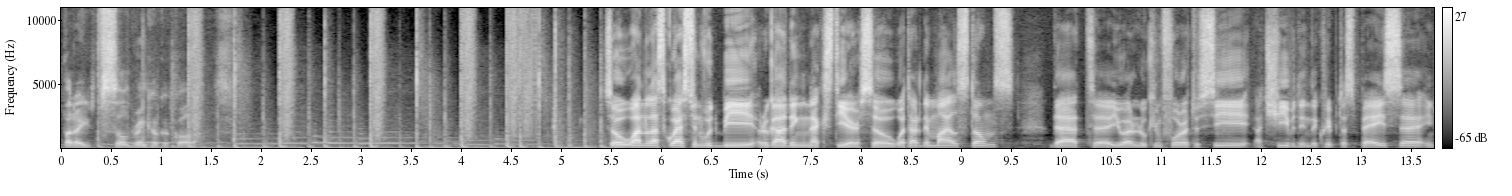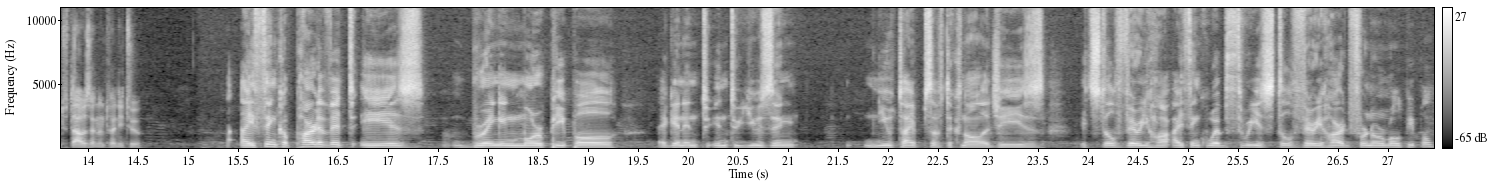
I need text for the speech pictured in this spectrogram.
but I still drink Coca Cola. So, one last question would be regarding next year. So, what are the milestones that uh, you are looking forward to see achieved in the crypto space uh, in 2022? I think a part of it is bringing more people again into into using new types of technologies. It's still very hard. I think Web three is still very hard for normal people.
